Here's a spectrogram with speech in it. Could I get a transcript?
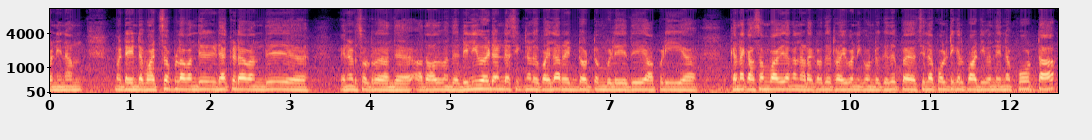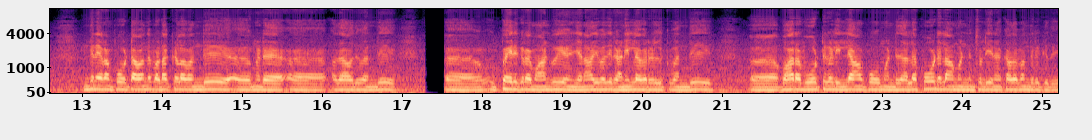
பண்ணினேன். பட் என் வாட்ஸ்அப்பில் வந்து இடக்கிட வந்து அஹ், என்னோட சொல்கிறது அந்த அதாவது வந்து டெலிவர்டு அண்ட் சிக்னல் பயிலாக ரெட் டாட்டும் விழுது அப்படி கணக்கு அசம்பாவிதங்கள் நடக்கிறது ட்ரை பண்ணி கொண்டு இருக்குது இப்போ சில பொலிட்டிக்கல் பார்ட்டி வந்து என்ன போட்டால் இந்த நேரம் போட்டால் வந்து வடக்கில் வந்து அஹ், எங்களோட அதாவது வந்து இப்போ இருக்கிற மாண்பு ஜனாதிபதி ரணில் அவர்களுக்கு வந்து வார ஓட்டுகள் இல்லாமல் போகுமென்றதால போடலாமன்னு சொல்லி எனக்கு கதை வந்திருக்குது.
